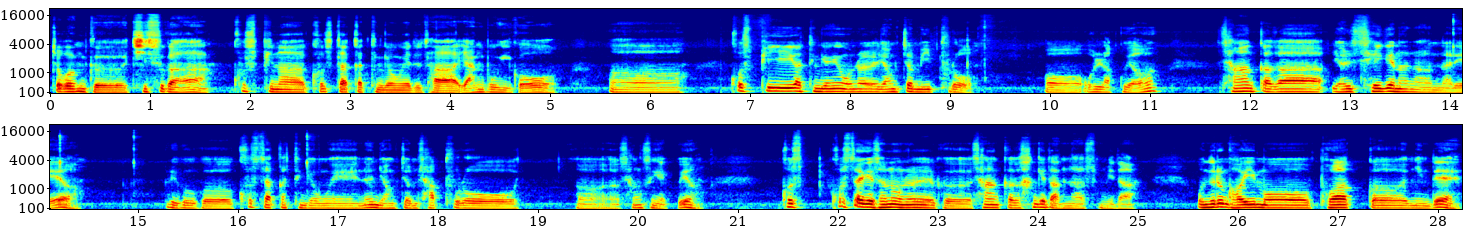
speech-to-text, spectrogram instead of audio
조금 그 지수가 코스피나 코스닥 같은 경우에도 다 양봉이고 어, 코스피 같은 경우에 오늘 0.2% 어, 올랐고요. 상한가가 13개나 나온 날이에요. 그리고 그 코스닥 같은 경우에는 0.4% 어, 상승했고요. 코스, 코스닥에서는 오늘 그 상한가가 한 개도 안 나왔습니다. 오늘은 거의 뭐 보합권인데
